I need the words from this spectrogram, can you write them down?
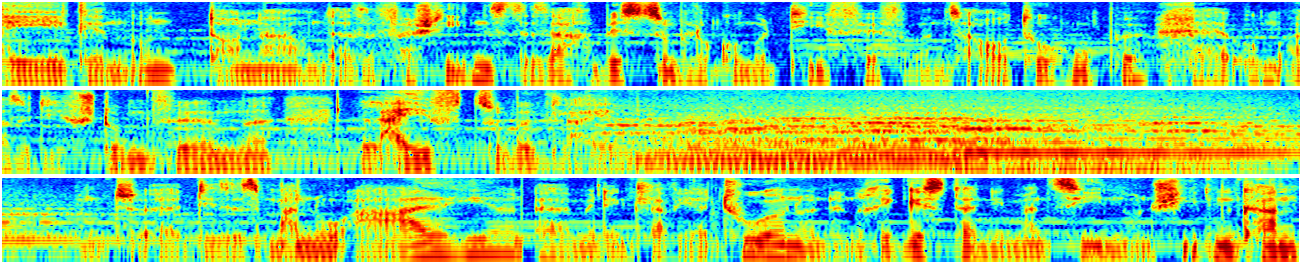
Regen und Donner und also verschiedenste Sachen bis zum Lokomotivpfiff und zur Autohupe, äh, um also die Stummfilme live zu begleiten. Und äh, dieses Manual hier äh, mit den Klaviaturen und den Registern, die man ziehen und schieben kann,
